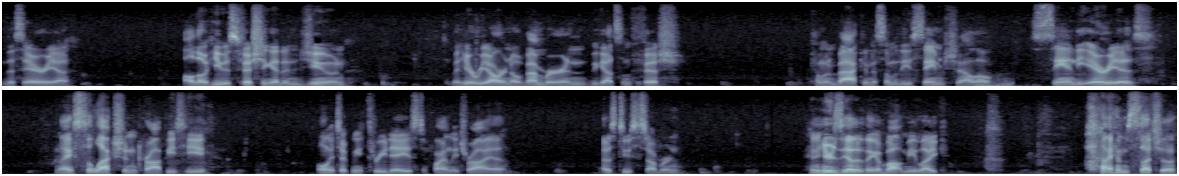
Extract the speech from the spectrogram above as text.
this area. Although he was fishing it in June, but here we are in November and we got some fish coming back into some of these same shallow, sandy areas. Nice selection, Crappie T. Only took me three days to finally try it. I was too stubborn. And here's the other thing about me like, I am such a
